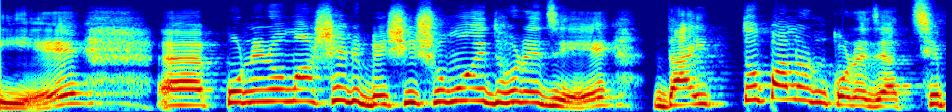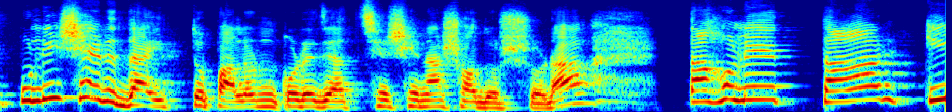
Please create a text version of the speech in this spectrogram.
দিয়ে পনেরো মাসের বেশি সময় ধরে যে দায়িত্ব পালন করে যাচ্ছে, পুলিশের দায়িত্ব পালন করে যাচ্ছে সেনা সদস্যরা, তাহলে তার কি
